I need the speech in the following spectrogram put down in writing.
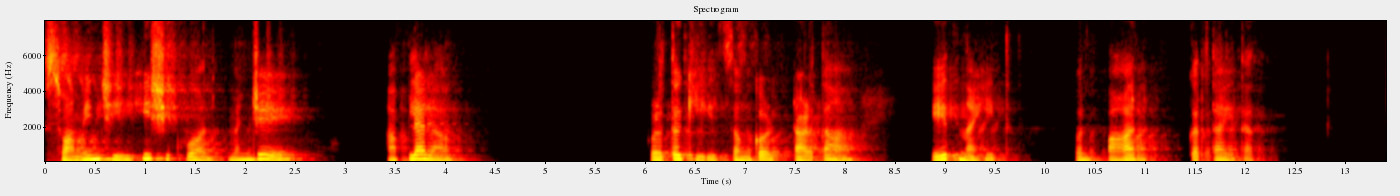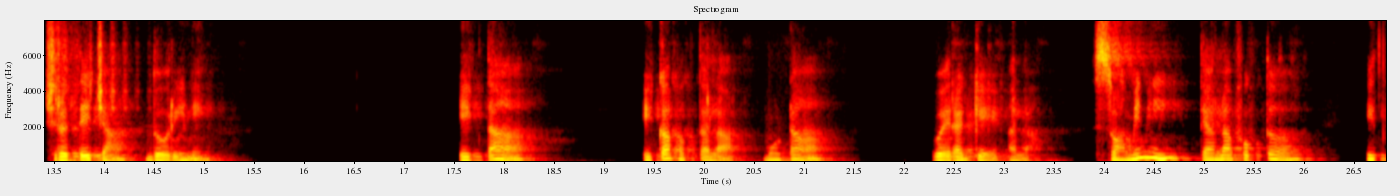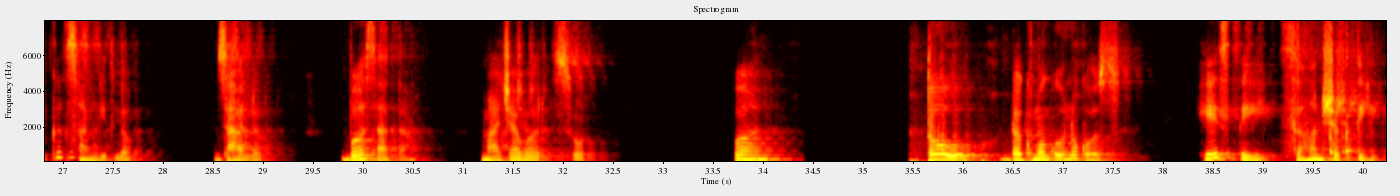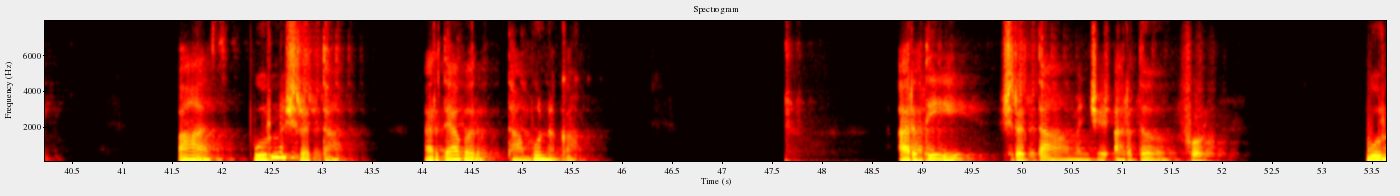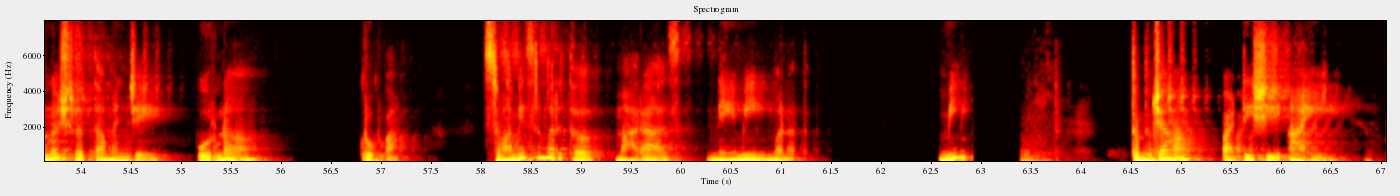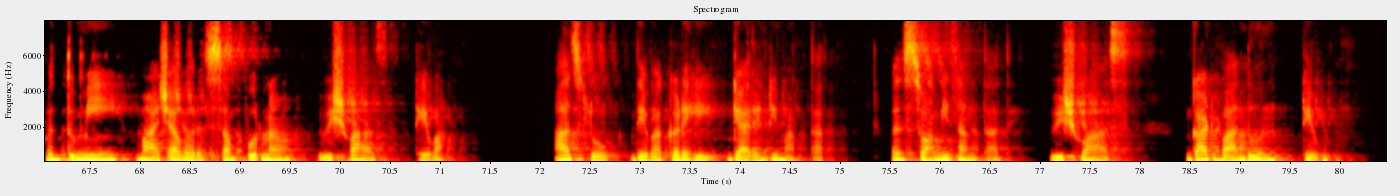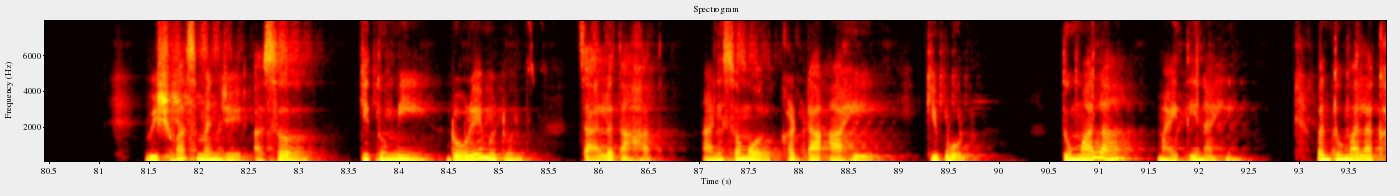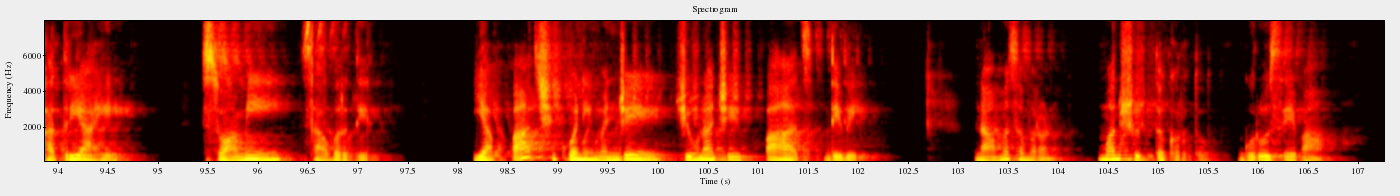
स्वामींची ही शिकवण म्हणजे आपल्याला कळतं की संकट टाळता येत नाहीत पण पार करता येतात. श्रद्धेच्या दोरीने. एकदा एका भक्ताला मोठा वैराग्य आला. स्वामींनी त्याला फक्त इतकंच सांगितलं झालं. बस आता. माझ्यावर सोड. पण तो डगमगू नकोस. हेच ते सहनशक्ती. पाच पूर्ण श्रद्धा. अर्ध्यावर थांबू नका. अर्धी श्रद्धा म्हणजे अर्ध फळ. पूर्ण श्रद्धा म्हणजे पूर्ण कृपा. स्वामी समर्थ महाराज नेहमी म्हणत मी तुमच्या पाठीशी आहे पण तुम्ही माझ्यावर संपूर्ण विश्वास ठेवा. आज लोक देवाकडेही गॅरंटी मागतात पण स्वामी सांगतात विश्वास गाठ बांधून ठेव. विश्वास म्हणजे असं की तुम्ही डोळे मिटून चालत आहात. आणि समोर खड्डा आहे की पोल तुम्हाला माहिती नाही पण तुम्हाला खात्री आहे. स्वामी सावरतील. या पाच शिकवणी म्हणजे जीवनाचे पाच दिवे. नामस्मरण मन शुद्ध करतो. गुरुसेवा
